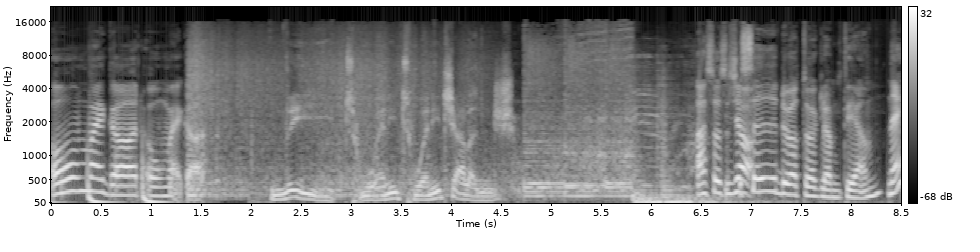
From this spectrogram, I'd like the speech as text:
oh my god, oh my god. The 2020 Challenge. Alltså Ja. säger du att du har glömt igen? Nej,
